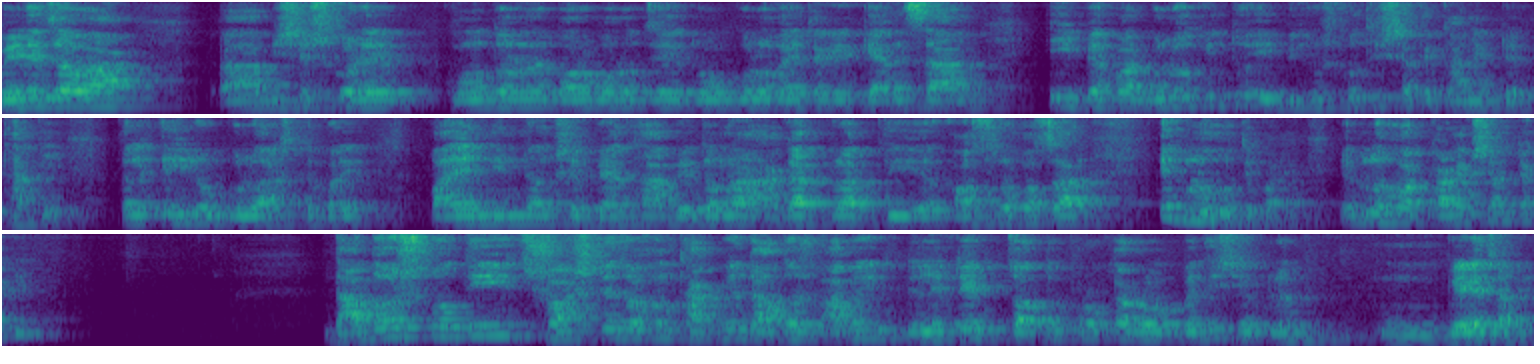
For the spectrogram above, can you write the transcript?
বেড়ে যাওয়া বিশেষ করে কোনো ধরনের বড় বড় যে রোগগুলো হয়ে থাকে, ক্যান্সার এই ব্যাপারগুলো কিন্তু এই বৃহস্পতির সাথে কানেক্টেড থাকে। তাহলে এই রোগগুলো আসতে পারে, পায়ের নিম্নাংশে ব্যথা, বেদনা, আঘাতপ্রাপ্তি, অস্ত্রোপচার, এগুলো হতে পারে। এগুলো হওয়ার কানেকশনটা কি? দ্বাদশপতি ষষ্ঠে যখন থাকবে দ্বাদশ ভাবে রিলেটেড যত প্রকার রোগ ব্যাধি সেগুলো বেড়ে যাবে।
